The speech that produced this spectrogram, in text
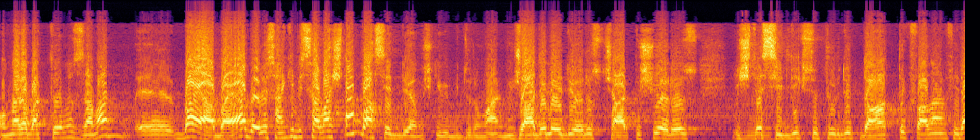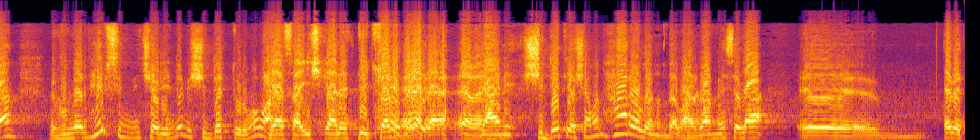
onlara baktığımız zaman e, baya baya böyle sanki bir savaştan bahsediliyormuş gibi bir durum var. Mücadele ediyoruz, çarpışıyoruz, işte sildik, süpürdük, dağıttık falan filan ve bunların hepsinin içeriğinde bir şiddet durumu var. piyasayı işgal ettik. Tabii tabii. Yani şiddet yaşamın her alanında var. Ben mesela e, evet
